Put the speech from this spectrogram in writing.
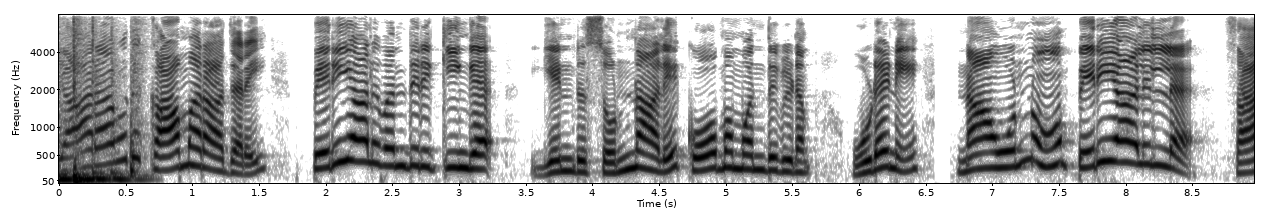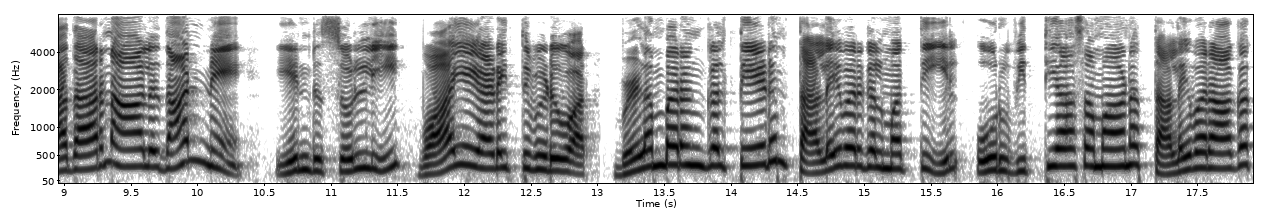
யாராவது காமராஜரை பெரியாள் வந்திருக்கீங்க என்று சொன்னாலே கோபம் வந்துவிடும். உடனே நான் ஒன்றும் பெரிய ஆள் இல்ல சாதாரண ஆளுதான்னே என்று சொல்லி வாயை அடைத்து விடுவார். விளம்பரங்கள் தேடும் தலைவர்கள் மத்தியில் ஒரு வித்தியாசமான தலைவராக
